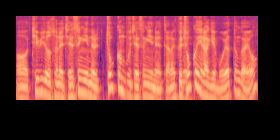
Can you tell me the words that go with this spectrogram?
어, TV조선의 재승인을 조건부 재승인했잖아요. 그 네. 조건이라는 게 뭐였던가요?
